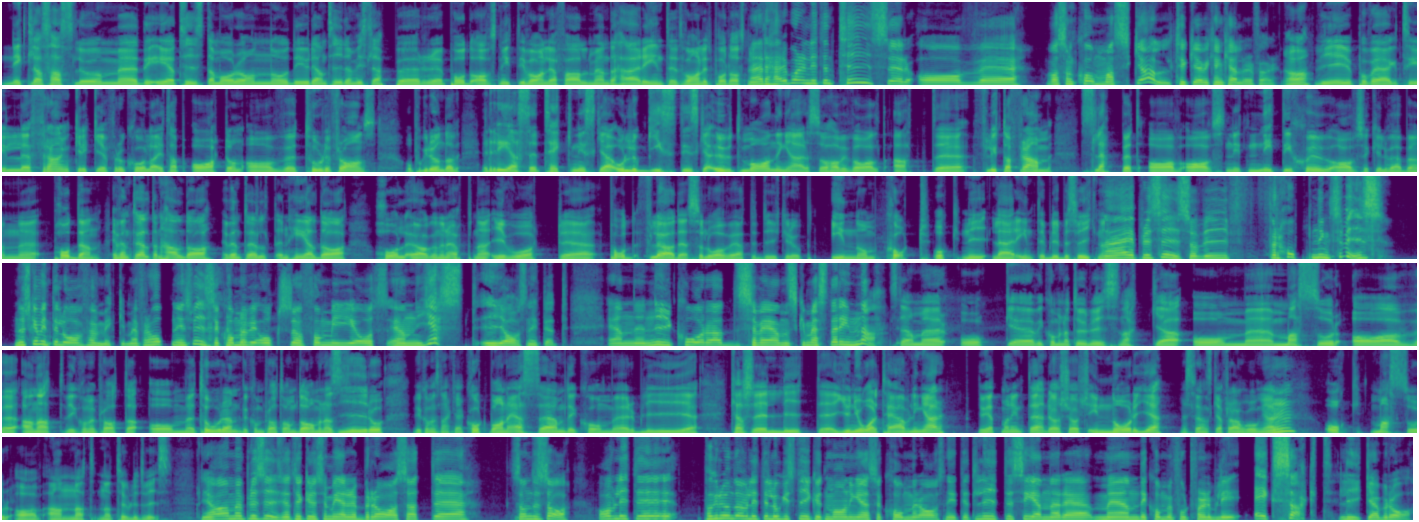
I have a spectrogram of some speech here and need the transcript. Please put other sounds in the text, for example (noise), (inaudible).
Niklas Hasslum, eh, det är tisdag morgon och det är ju den tiden vi släpper eh, poddavsnitt i vanliga fall, men det här är inte ett vanligt poddavsnitt. Nej, det här är bara en liten teaser av eh, vad som komma skall, tycker jag vi kan kalla det för. Ja, vi är ju på väg till Frankrike för att kolla etapp 18 av Tour de France och på grund av resetekniska och logistiska utmaningar så har vi valt att eh, flytta fram släppet av avsnitt 97 av Cykelwebben-podden. Eventuellt en halv dag, eventuellt en hel dag. Håll ögonen öppna i vårt eh, poddflöde så lovar vi att det dyker upp inom kort och ni lär inte bli besvikna. Nej, precis, och vi förhoppningsvis nu ska vi inte lova för mycket, men förhoppningsvis så kommer vi (laughs) också få med oss en gäst i avsnittet. En nykorad svensk mästarinna. Stämmer, och eh, vi kommer naturligtvis snacka om eh, massor av eh, annat. Vi kommer prata om touren, vi kommer prata om damernas Giro, vi kommer snacka kortbane-SM, det kommer bli kanske lite juniortävlingar, det vet man inte. Det har körts i Norge med svenska framgångar. Mm. Och massor av annat naturligtvis. Ja, men precis. Jag tycker du summerar det bra, så att eh, som du sa, av lite på grund av lite logistikutmaningar så kommer avsnittet lite senare, men det kommer fortfarande bli exakt lika bra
